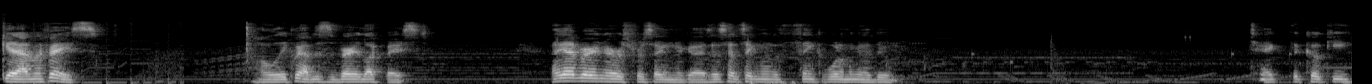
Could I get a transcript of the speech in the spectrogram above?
Get out of my face. Holy crap, this is very luck based. I got very nervous for a second there, guys. I just had to take a moment to think of what I'm going to do. Take the cookie.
